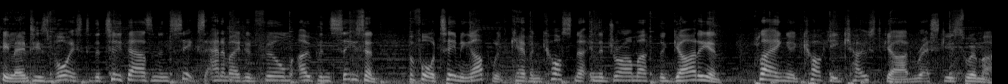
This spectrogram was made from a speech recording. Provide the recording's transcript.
He lent his voice to the 2006 animated film Open Season before teaming up with Kevin Costner in the drama The Guardian, playing a cocky Coast Guard rescue swimmer.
